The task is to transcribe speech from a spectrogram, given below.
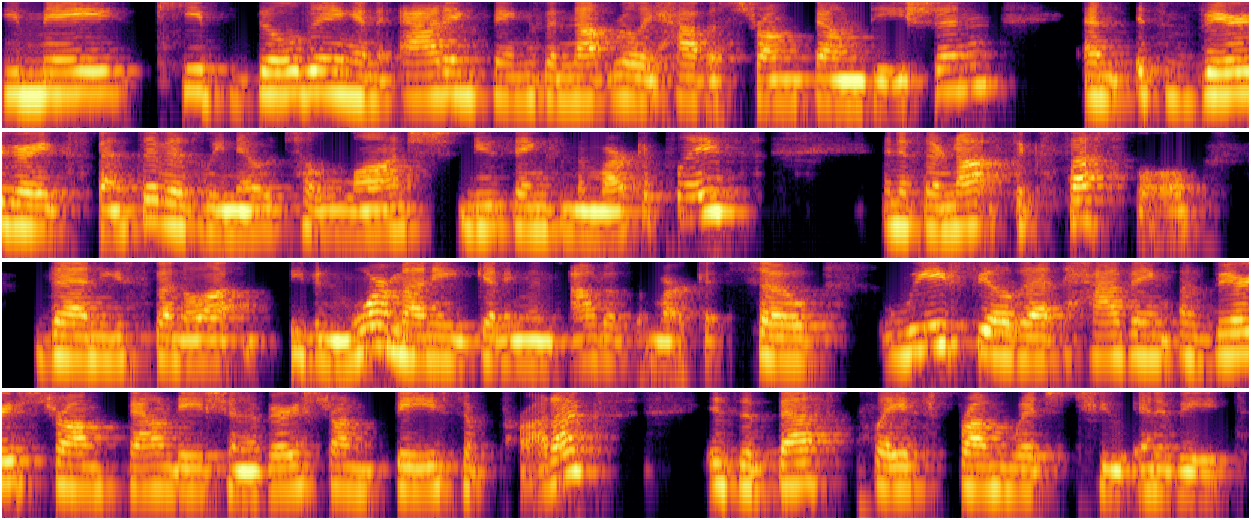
you may keep building and adding things and not really have a strong foundation. And it's very, very expensive, as we know, to launch new things in the marketplace. And if they're not successful, then you spend a lot, even more money getting them out of the market. So we feel that having a very strong foundation, a very strong base of products is the best place from which to innovate,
